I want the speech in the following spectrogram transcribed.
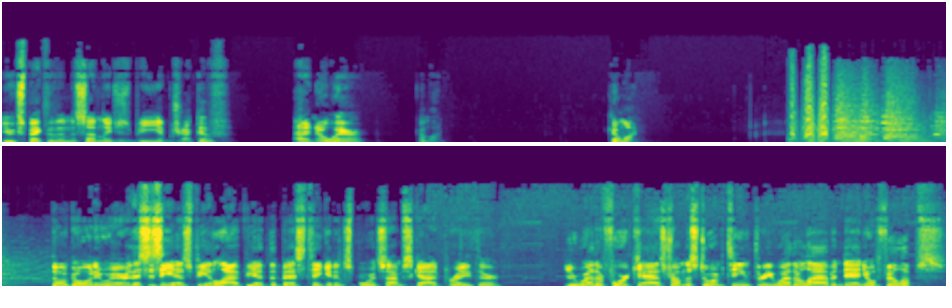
You expected them to suddenly just be objective out of nowhere? Come on. Come on. Don't go anywhere. This is ESPN Lafayette, the best ticket in sports. I'm Scott Prather. Your weather forecast from the Storm Team 3 Weather Lab and Daniel Phillips.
